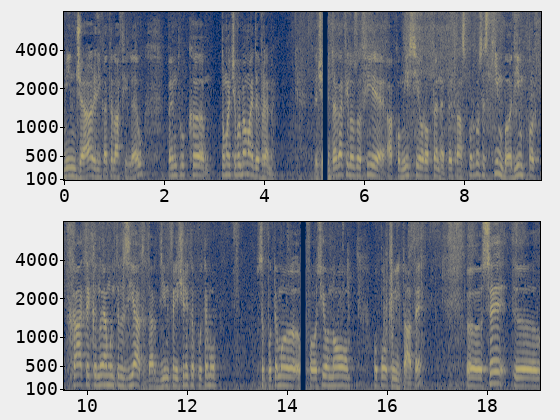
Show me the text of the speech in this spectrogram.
mingea ridicată la fileu, pentru că, tocmai ce vorbeam mai devreme, deci întreaga filozofie a Comisiei Europene pe transportul se schimbă, din păcate că noi am întârziat, dar din fericire că putem o, să putem uh, folosi o nouă oportunitate. Uh, Se, uh,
